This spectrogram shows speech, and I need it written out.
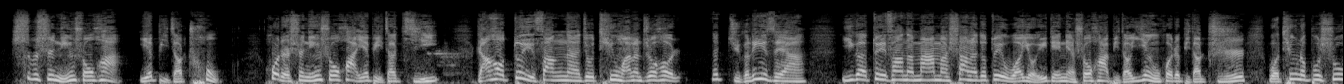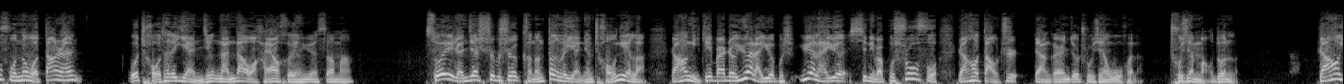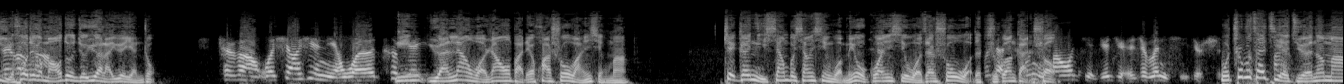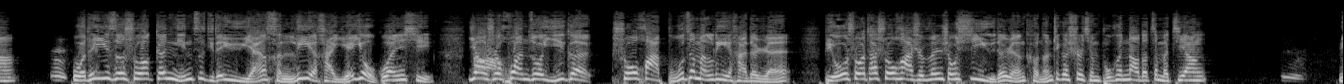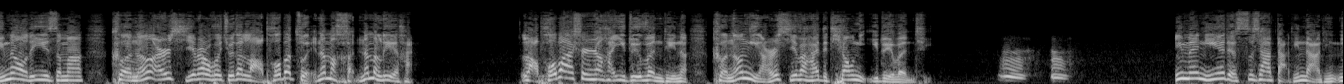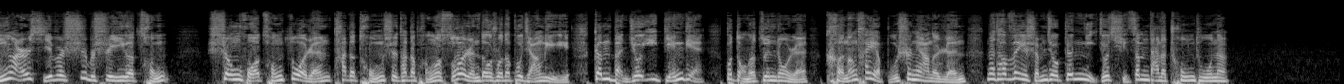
是不是您说话也比较冲，或者是您说话也比较急，然后对方呢就听完了之后，那举个例子呀，一个对方的妈妈上来就对我有一点点说话比较硬或者比较直，我听着不舒服，那我当然我瞅他的眼睛，难道我还要和颜悦色吗？所以人家是不是可能瞪着眼睛瞅你了，然后你这边就越来越不越来越心里边不舒服，然后导致两个人就出现误会了，出现矛盾了，然后以后这个矛盾就越来越严重。陈芳，我相信你，我特别您原谅我，让我把这话说完行吗？这跟你相不相信我没有关系，我在说我的直观感受。帮我解决解决这问题，就是。我这不在解决呢吗？嗯我的意思说，跟您自己的语言很厉害也有关系。要是换做一个说话不这么厉害的人，比如说他说话是温柔细语的人，可能这个事情不会闹得这么僵。嗯，明白我的意思吗？可能儿媳妇儿会觉得老婆婆嘴那么狠，那么厉害，老婆婆身上还一堆问题呢，可能你儿媳妇还得挑你一堆问题。因为你也得私下打听打听，您儿媳妇是不是一个从生活、从做人，她的同事、她的朋友，所有人都说她不讲理，根本就一点点不懂得尊重人。可能她也不是那样的人，那她为什么就跟你就起这么大的冲突呢？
